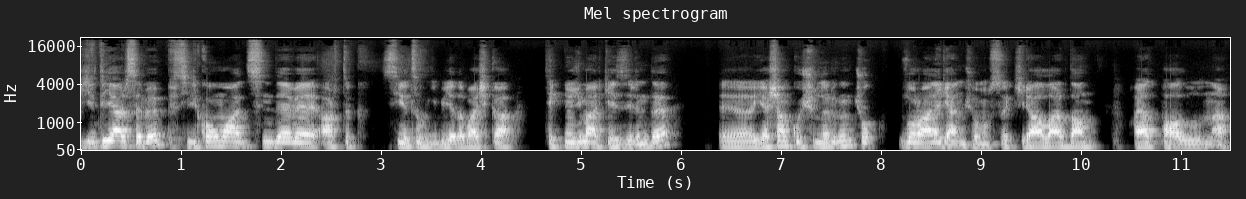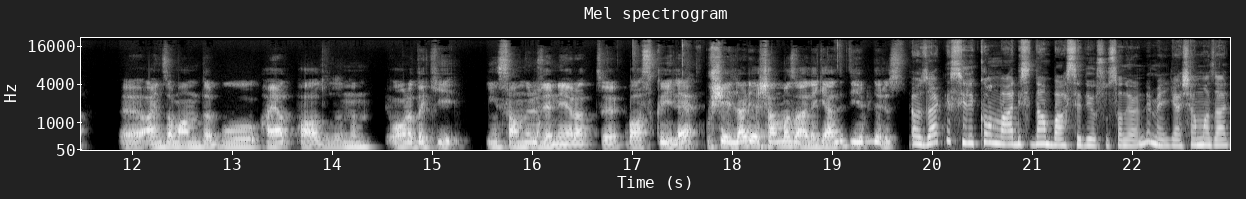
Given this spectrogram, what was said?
Bir diğer sebep Silikon Vadisi'nde ve artık Seattle gibi ya da başka teknoloji merkezlerinde e, yaşam koşullarının çok zor hale gelmiş olması. Kiralardan hayat pahalılığına, e, aynı zamanda bu hayat pahalılığının oradaki insanlar üzerine yarattığı baskı ile bu şeyler yaşanmaz hale geldi diyebiliriz. Özellikle Silikon Vadisi'nden bahsediyorsun sanıyorum değil mi? Yaşanmaz hal.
